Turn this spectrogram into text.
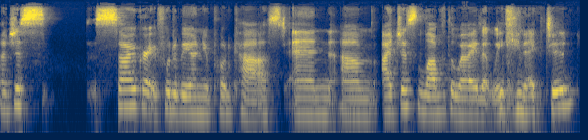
I'm just so grateful to be on your podcast, and um, I just love the way that we connected.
